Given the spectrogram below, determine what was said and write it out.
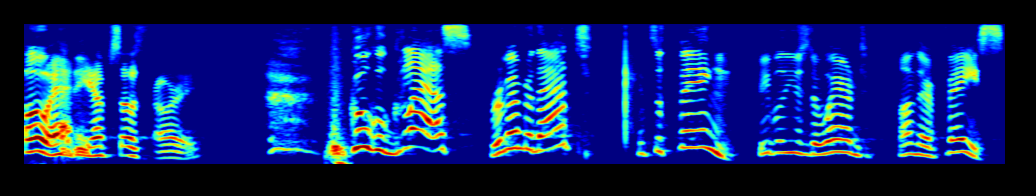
Oh, Annie, I'm so sorry. Google Glass, remember that? It's a thing. People used to wear it on their face.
